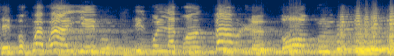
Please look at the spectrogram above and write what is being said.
C'est pourquoi, voyez-vous, il faut la prendre par le bon bout.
